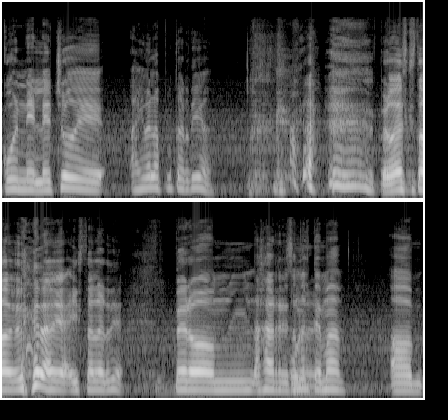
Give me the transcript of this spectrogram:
con el hecho de, ahí va la puta ardilla. Pero es que estaba, ahí está la ardilla. Pero, mm, ajá, regresando al tema, um,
